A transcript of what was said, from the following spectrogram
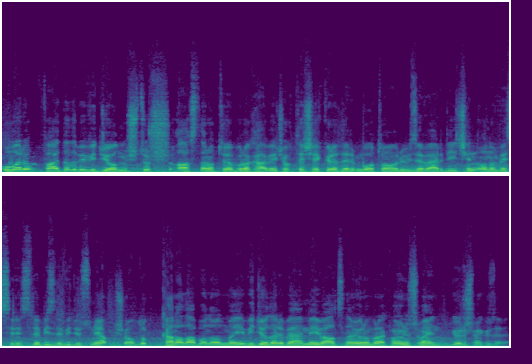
Umarım faydalı bir video olmuştur. Aslan Oto'ya Burak abiye çok teşekkür ederim bu otomobili bize verdiği için. Onun vesilesiyle biz de videosunu yapmış olduk. Kanala abone olmayı, videoları beğenmeyi ve altına yorum bırakmayı unutmayın. Görüşmek üzere.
